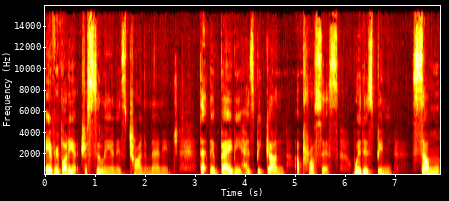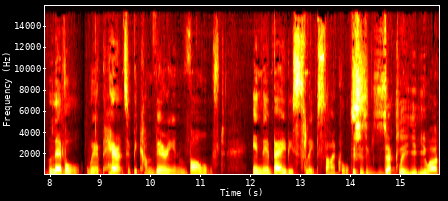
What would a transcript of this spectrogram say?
everybody at Tresillian is trying to manage that their baby has begun a process where there's been some level where parents have become very involved in their baby's sleep cycles. This is exactly you, you are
